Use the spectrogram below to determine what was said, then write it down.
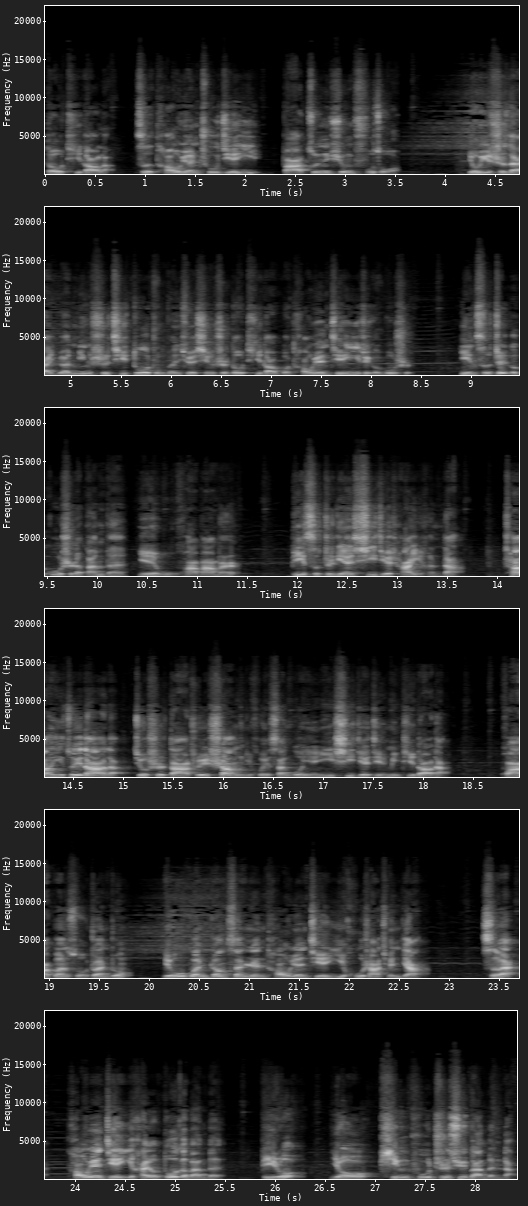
都提到了自桃园出结义，把尊兄辅佐。由于是在元明时期，多种文学形式都提到过桃园结义这个故事，因此这个故事的版本也五花八门，彼此之间细节差异很大。差异最大的就是大锤上一回《三国演义》细节解密提到的《花关所传》中。刘关张三人桃园结义，互杀全家。此外，桃园结义还有多个版本，比如有平铺直叙版本的，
